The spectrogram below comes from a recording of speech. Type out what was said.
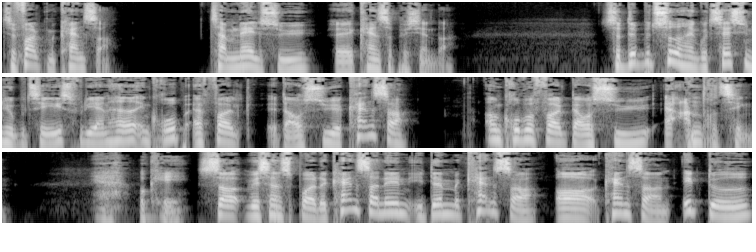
til folk med cancer. Terminalsyge øh, cancerpatienter. Så det betød, at han kunne teste sin hypotese, fordi han havde en gruppe af folk, der var syge af cancer, og en gruppe af folk, der var syge af andre ting. Ja, okay. Så hvis han sprøjtede canceren ind i dem med cancer, og canceren ikke døde,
